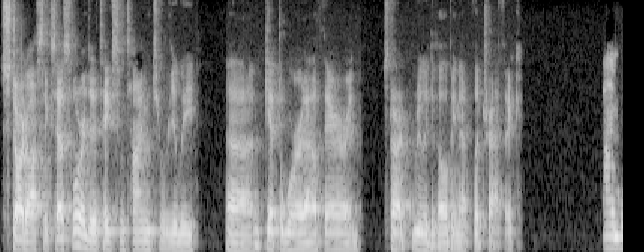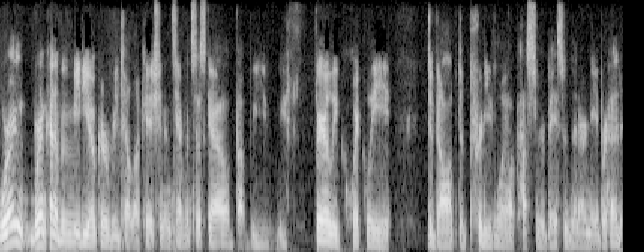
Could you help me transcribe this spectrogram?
start off successful, or did it take some time to really uh, get the word out there and start really developing that foot traffic? Um, we're in we're in kind of a mediocre retail location in San Francisco, but we we fairly quickly developed a pretty loyal customer base within our neighborhood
